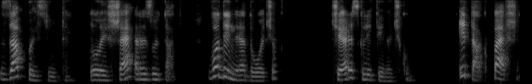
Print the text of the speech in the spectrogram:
записуєте. Лише результат. В один рядочок через клітиночку. І так, перше.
